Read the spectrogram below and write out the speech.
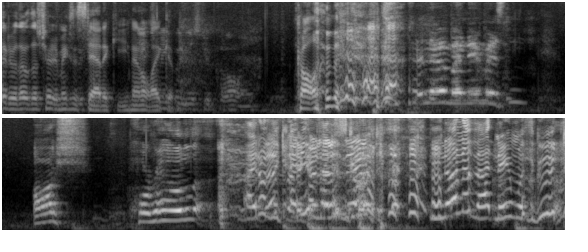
like it without the shirt. It makes it staticky, and I don't like it. We Colin. Colin. Hello, my name is Osh Horel. I don't think any of that is good. None of that name was good.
